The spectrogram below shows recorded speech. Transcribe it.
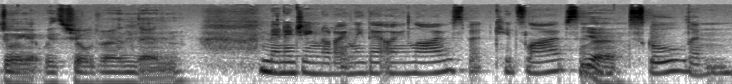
doing it with children and managing not only their own lives but kids' lives and Yeah. school and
